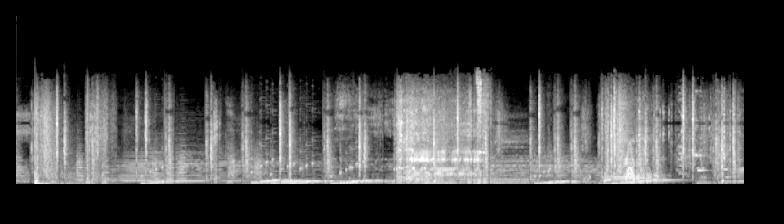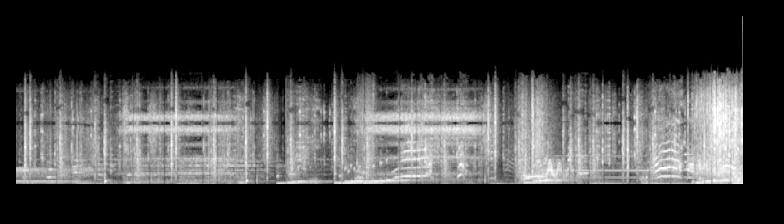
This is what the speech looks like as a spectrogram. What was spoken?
Thank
